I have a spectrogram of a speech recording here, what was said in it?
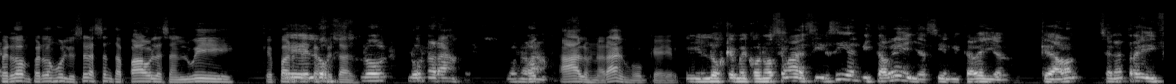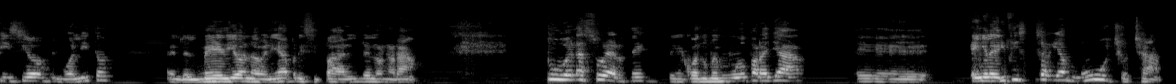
perdón, perdón, Julio, ¿eso era Santa Paula, San Luis? ¿Qué parte eh, cafetal? Los, los, naranjos. Los naranjos. ah, los naranjos, ok. Y los que me conocen van a decir, sí, en Vistabella, sí, en Vistabella. Quedaban, eran tres edificios igualitos, el del medio en la avenida principal de los naranjos tuve la suerte de que cuando me mudo para allá, eh, en el edificio había mucho chamo,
